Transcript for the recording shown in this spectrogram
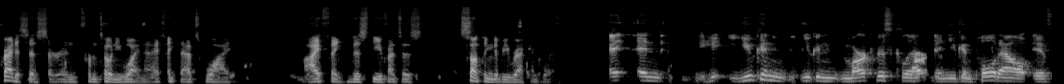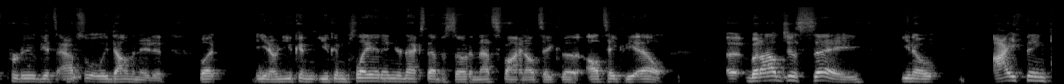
predecessor and from Tony White. And I think that's why I think this defense is something to be reckoned with. and, and you can you can mark this clip and you can pull it out if Purdue gets absolutely dominated. But you know you can you can play it in your next episode, and that's fine. I'll take the I'll take the L. Uh, but I'll just say, you know, I think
